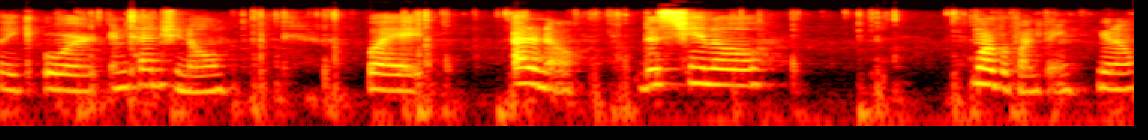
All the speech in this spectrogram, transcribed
like, or intentional, but I don't know. This channel more of a fun thing, you know?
